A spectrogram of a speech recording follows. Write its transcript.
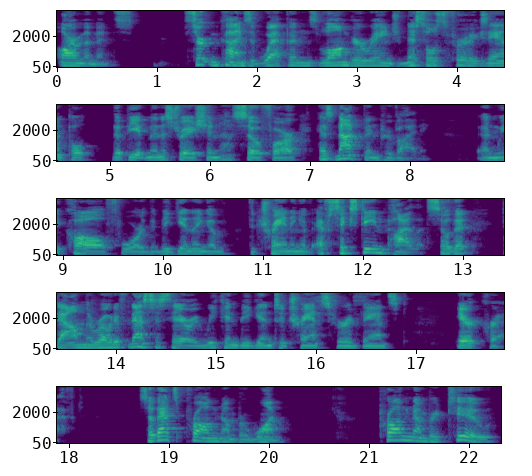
armaments, certain kinds of weapons, longer range missiles, for example, that the administration so far has not been providing. And we call for the beginning of the training of F 16 pilots so that down the road, if necessary, we can begin to transfer advanced aircraft. So that's prong number one. Prong number two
